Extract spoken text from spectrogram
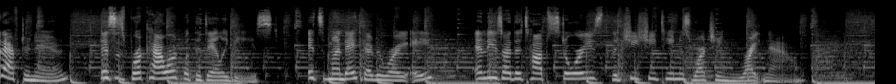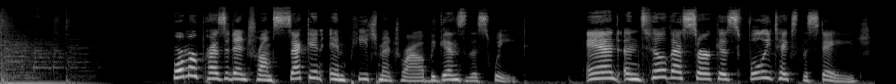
Good afternoon. This is Brooke Howard with the Daily Beast. It's Monday, February 8th, and these are the top stories the Cheat Sheet team is watching right now. Former President Trump's second impeachment trial begins this week. And until that circus fully takes the stage,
